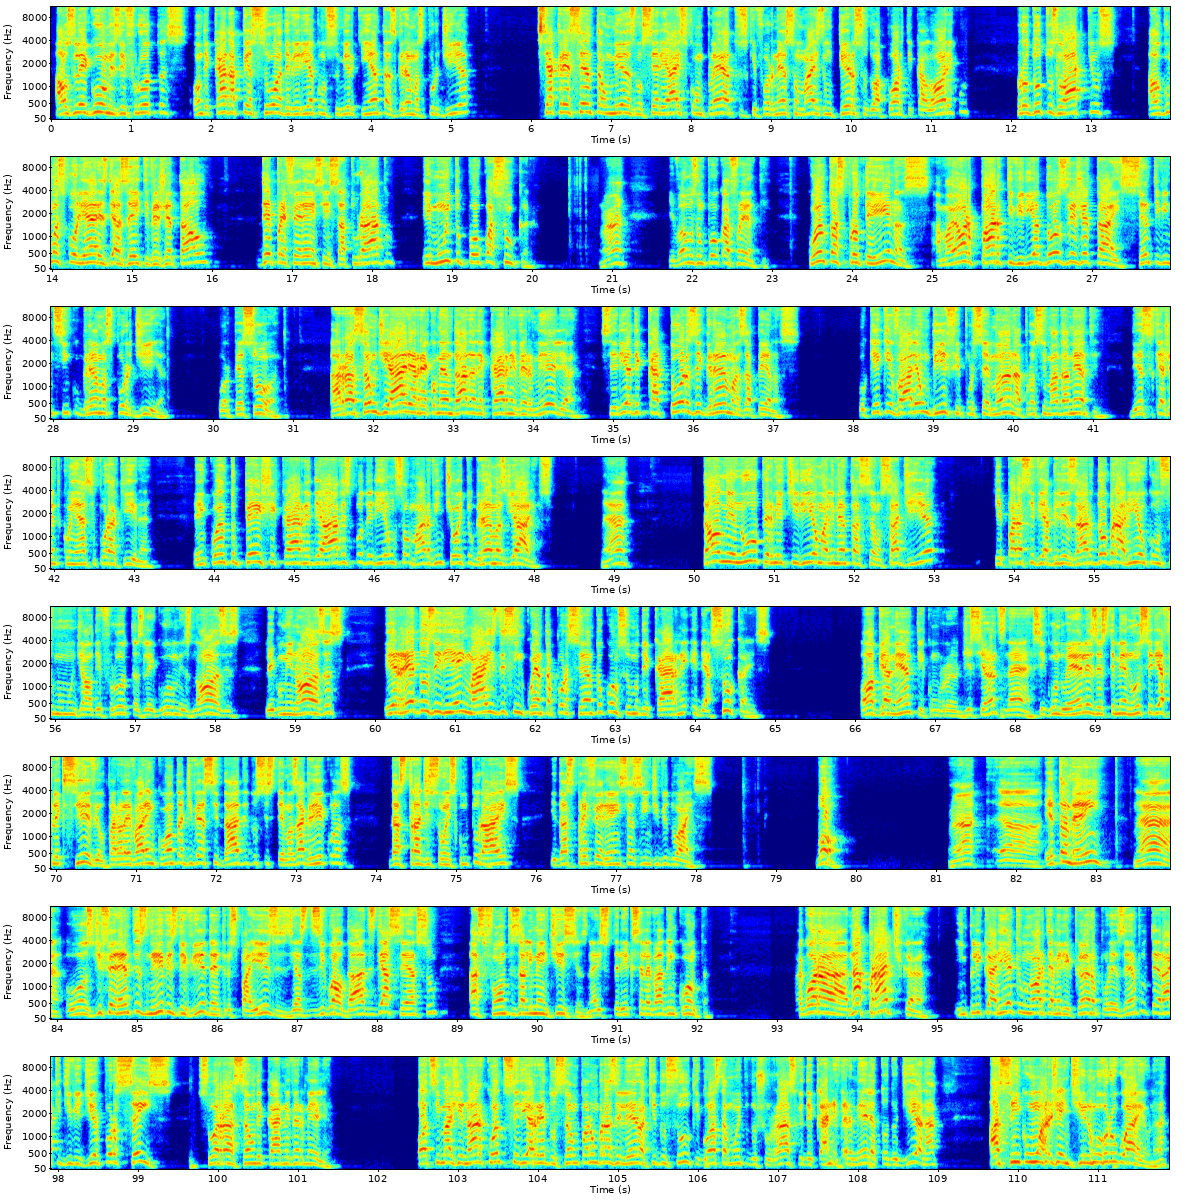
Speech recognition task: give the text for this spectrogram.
Aos legumes e frutas, onde cada pessoa deveria consumir 500 gramas por dia. Se acrescenta ao mesmo cereais completos que forneçam mais de um terço do aporte calórico, produtos lácteos, algumas colheres de azeite vegetal, de preferência insaturado e muito pouco açúcar. É? E vamos um pouco à frente. Quanto às proteínas, a maior parte viria dos vegetais, 125 gramas por dia, por pessoa. A ração diária recomendada de carne vermelha seria de 14 gramas apenas, o que equivale a um bife por semana, aproximadamente, desses que a gente conhece por aqui, né? enquanto peixe e carne de aves poderiam somar 28 gramas diários. Né? Tal menu permitiria uma alimentação sadia, que, para se viabilizar, dobraria o consumo mundial de frutas, legumes, nozes, leguminosas, e reduziria em mais de 50% o consumo de carne e de açúcares. Obviamente, como eu disse antes, né, segundo eles, este menu seria flexível para levar em conta a diversidade dos sistemas agrícolas, das tradições culturais e das preferências individuais. Bom, né, é, e também né, os diferentes níveis de vida entre os países e as desigualdades de acesso às fontes alimentícias, né, isso teria que ser levado em conta. Agora, na prática, implicaria que um norte-americano, por exemplo, terá que dividir por seis sua ração de carne vermelha. Pode-se imaginar quanto seria a redução para um brasileiro aqui do Sul, que gosta muito do churrasco e de carne vermelha todo dia, né? Assim como um argentino um uruguaio, né?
